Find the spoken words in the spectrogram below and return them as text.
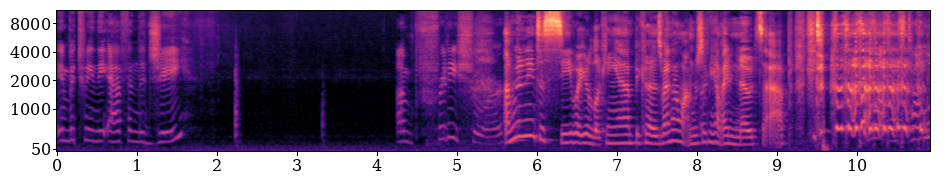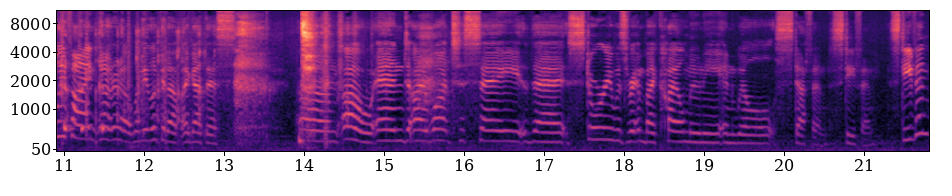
in between the F and the G. I'm pretty sure. I'm gonna need to see what you're looking at because right now I'm just looking at my notes app. That's totally fine. No, no, no. Let me look it up. I got this. Um, oh, and I want to say that story was written by Kyle Mooney and Will Stephen. Stephen. Stephen?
